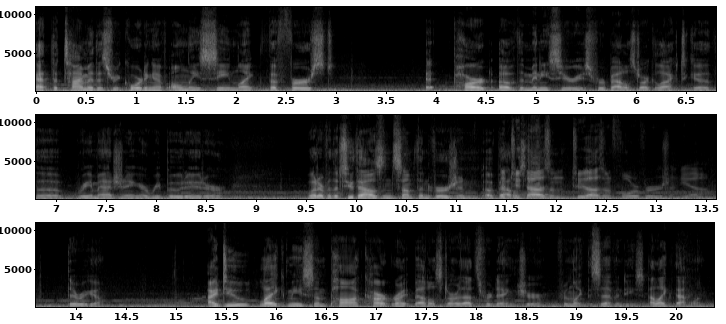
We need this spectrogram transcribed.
at the time of this recording, I've only seen like the first part of the miniseries for Battlestar Galactica, the reimagining or rebooted or whatever, the 2000 something version of The Battlestar. 2000, 2004 version, yeah. There we go. I do like me some Pa Cartwright Battlestar, that's for dang sure, from like the 70s. I like that one.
